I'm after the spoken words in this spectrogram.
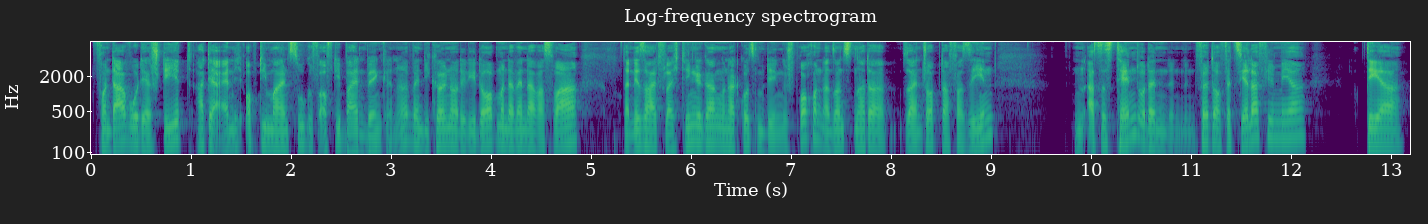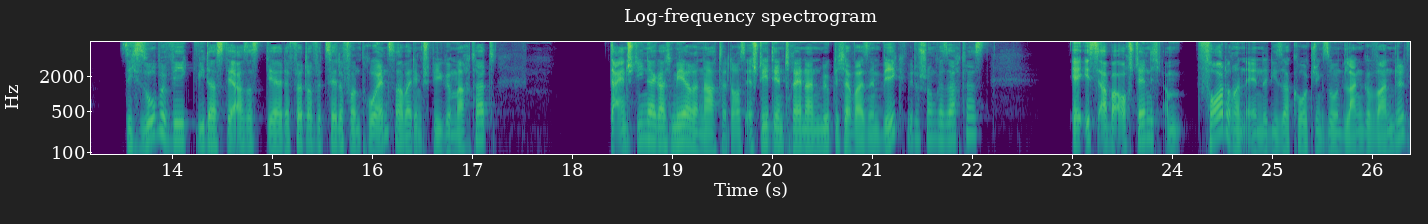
von da, wo der steht, hat er eigentlich optimalen Zugriff auf die beiden Bänke. Ne? Wenn die Kölner oder die Dortmunder, wenn da was war, dann ist er halt vielleicht hingegangen und hat kurz mit denen gesprochen. Ansonsten hat er seinen Job da versehen. Ein Assistent oder ein, vierter Offizieller vielmehr, der sich so bewegt, wie das der, Assist, der, der vierte Offizielle von Proenza bei dem Spiel gemacht hat, da entstehen ja gleich mehrere Nachteile daraus. Er steht den Trainern möglicherweise im Weg, wie du schon gesagt hast. Er ist aber auch ständig am vorderen Ende dieser Coaching-Zone lang gewandelt,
